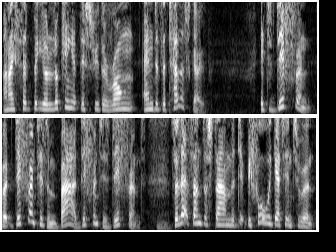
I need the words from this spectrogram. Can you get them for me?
And I said, but you're looking at this through the wrong end of the telescope. It's different, but different isn't bad. Different is different. Mm. So let's understand that before we get into an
